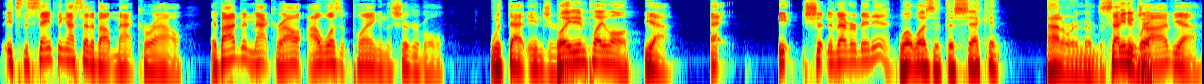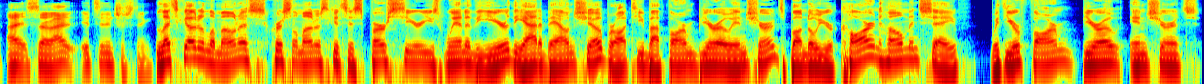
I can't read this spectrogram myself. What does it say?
it's the same thing I said about Matt Corral. If I'd been Matt Corral, I wasn't playing in the Sugar Bowl with that injury. Well, he didn't play long. Yeah, Uh, it shouldn't have ever been in. What was it? The second? I don't remember. Second Anyway, drive, yeah. I, so I, it's an interesting. Let's go to Lemonis. Chris Lemonis gets his first series win of the year. The Out of Bounds Show, brought to you by Farm Bureau Insurance. Bundle your car and home and save with your Farm Bureau Insurance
